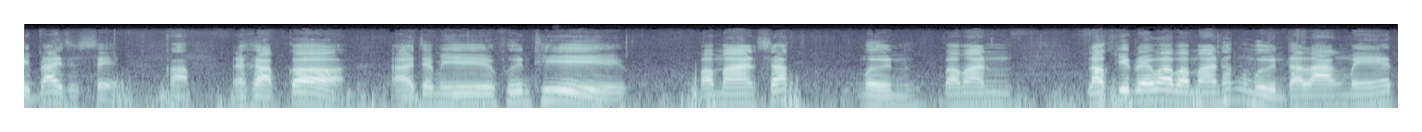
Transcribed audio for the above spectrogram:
10 ไร่เศษครับๆนะครับ ก็เอ่อจะมีพื้นที่ประมาณสักหมื่นประมาณเราคิดไว้ว่าประมาณทั้งหมื่นตารางเมตร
